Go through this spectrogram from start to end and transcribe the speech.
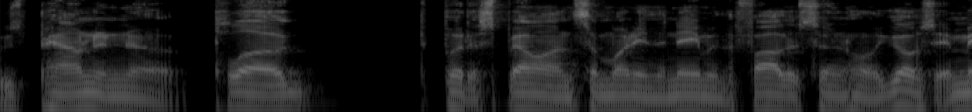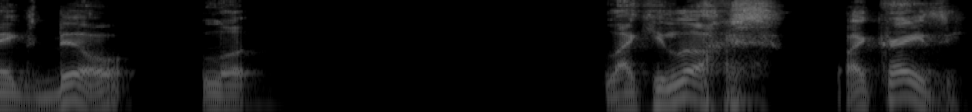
who's pounding a plug to put a spell on somebody in the name of the Father, Son, and Holy Ghost, it makes Bill look like he looks like crazy.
